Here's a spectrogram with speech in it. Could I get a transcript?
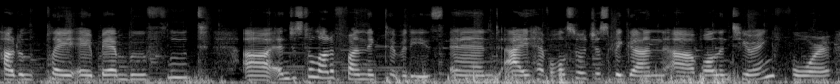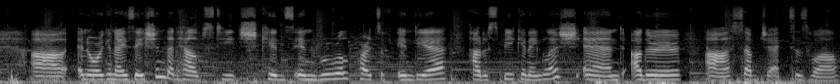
how to play a bamboo flute, uh, and just a lot of fun activities. And I have also just begun uh, volunteering for uh, an organization that helps teach kids in rural parts of India how to speak in English and other uh, subjects as well.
